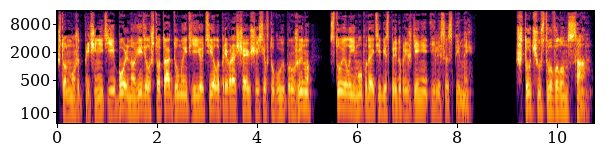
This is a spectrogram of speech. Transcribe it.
что он может причинить ей боль, но видел, что так думает ее тело, превращающееся в тугую пружину, стоило ему подойти без предупреждения или со спины. Что чувствовал он сам?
